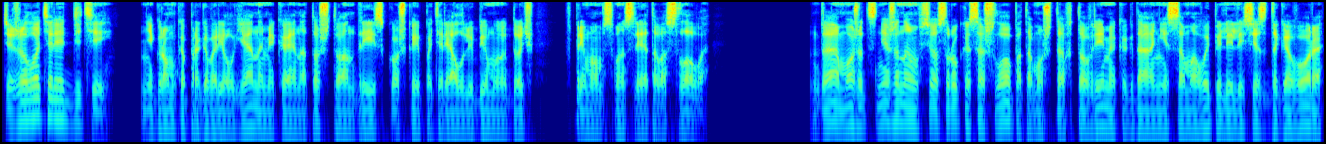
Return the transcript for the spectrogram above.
Тяжело терять детей. Негромко проговорил я, намекая на то, что Андрей с кошкой потерял любимую дочь в прямом смысле этого слова. Да, может, с Нежиным все с рук и сошло, потому что в то время, когда они самовыпилились из договора,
